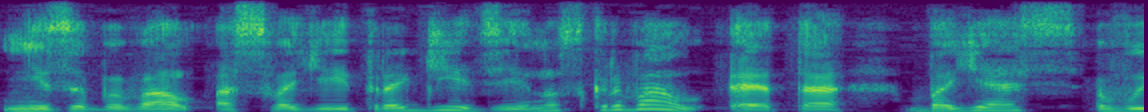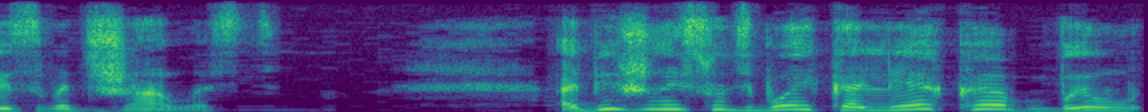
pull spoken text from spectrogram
не забывал о своей трагедии, но скрывал это, боясь вызвать жалость. Обиженный судьбой калека был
